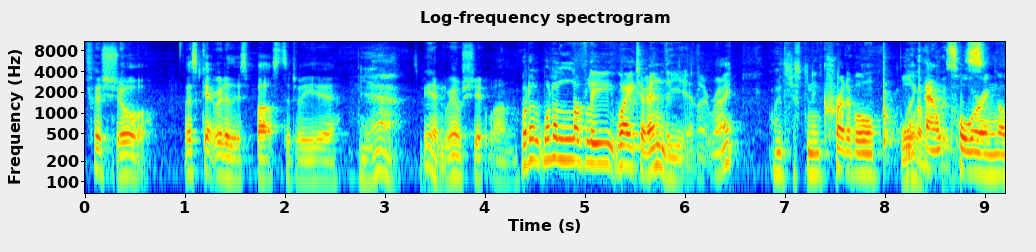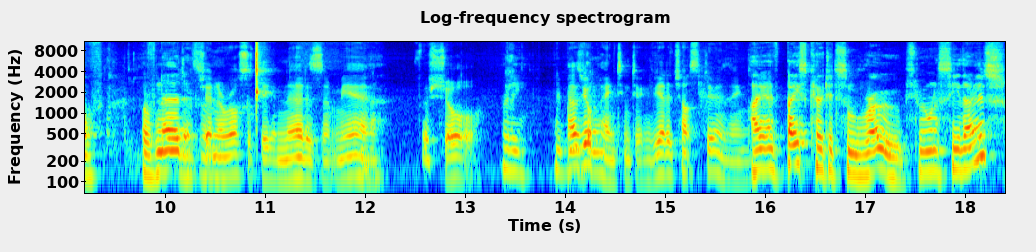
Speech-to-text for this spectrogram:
for sure. Let's get rid of this bastard of a year. Yeah. It's been a real shit one. What a, what a lovely way to end the year, though, right? With just an incredible like, Warhammer quizzes. outpouring of, of nerdism. Generosity and nerdism, yeah, for sure. Really, really How's your painting doing? Have you had a chance to do anything? I have base coated some robes. Do we want to see those?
